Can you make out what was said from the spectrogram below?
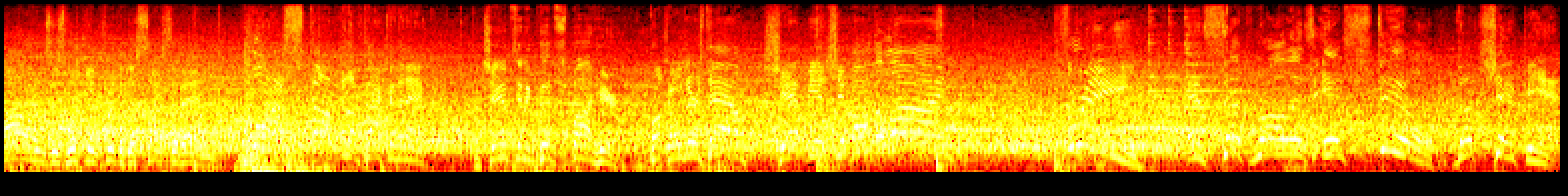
Rollins is looking for the decisive end. What a stomp to the back of the neck. The champ's in a good spot here. Shoulders down. Championship on the line. Three. And Seth Rollins is still the champion.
